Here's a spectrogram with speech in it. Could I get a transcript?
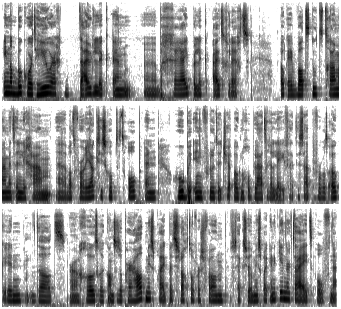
In dat boek wordt heel erg duidelijk en eh, begrijpelijk uitgelegd. Oké, wat doet trauma met een lichaam? Eh, wat voor reacties roept het op? En hoe beïnvloedt het je ook nog op latere leeftijd? Er staat bijvoorbeeld ook in dat er een grotere kans is op herhaald misbruik bij slachtoffers van seksueel misbruik in de kindertijd. Of nou,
